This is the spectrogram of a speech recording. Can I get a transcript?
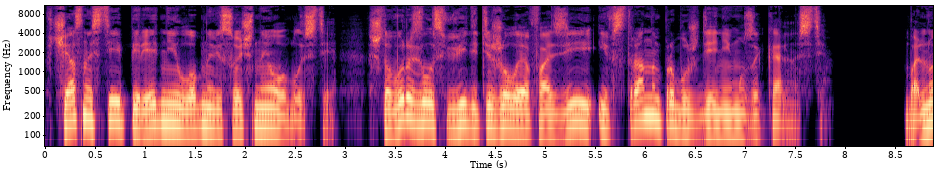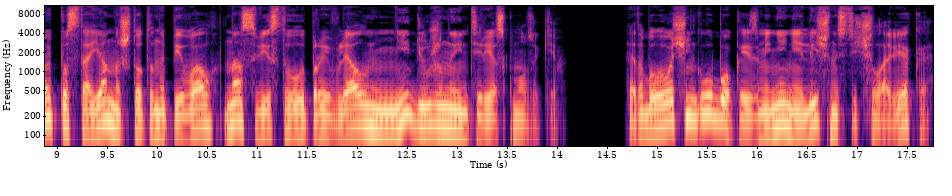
в частности, передние лобно-височные области, что выразилось в виде тяжелой афазии и в странном пробуждении музыкальности. Больной постоянно что-то напевал, насвистывал и проявлял недюжинный интерес к музыке. Это было очень глубокое изменение личности человека,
